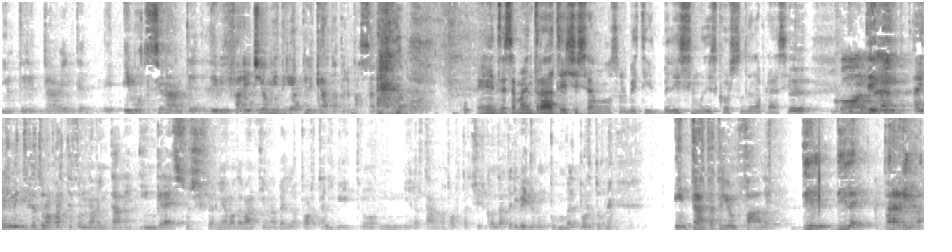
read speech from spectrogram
inter- veramente eh, emozionante. Devi fare geometria applicata per passare questa porta. E niente, siamo entrati e ci siamo sorbiti il bellissimo discorso della preside. Con- Devi- hai dimenticato una parte fondamentale. Ingresso, ci fermiamo davanti a una bella porta di vetro. In realtà una porta circondata di vetro con un bel portone. Entrata trionfale del- di lei. Arriva.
